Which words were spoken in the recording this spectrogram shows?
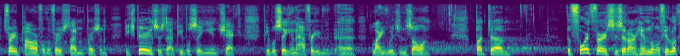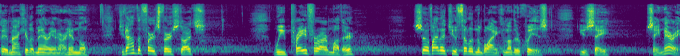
It's very powerful the first time a person experiences that. People singing in Czech, people singing in African uh, language, and so on. But um, the fourth verse is in our hymnal. If you look at Immaculate Mary in our hymnal, do you know how the first verse starts? We pray for our mother. So if I let you fill in the blank, another quiz, you'd say St. Mary.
